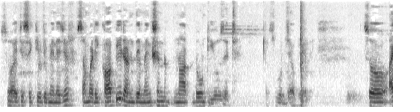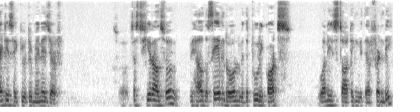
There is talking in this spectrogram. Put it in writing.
So IT security manager somebody copied and they mentioned not don't use it. That's good job really. So IT security manager just here also we have the same role with the two records. One is starting with FND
